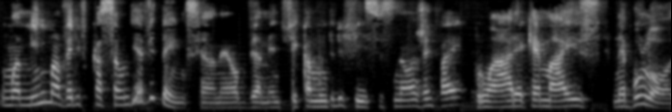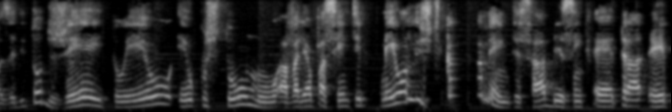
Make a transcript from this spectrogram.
uma mínima verificação de evidência, né? Obviamente fica muito difícil, senão a gente vai para uma área que é mais nebulosa. De todo jeito, jeito, eu, eu costumo avaliar o paciente meio holisticamente, sabe? Assim, é, é,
